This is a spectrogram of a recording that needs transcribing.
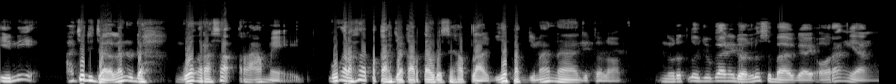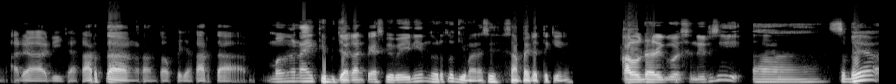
Ini aja di jalanan udah gue ngerasa rame. Gue ngerasa apakah Jakarta udah sehat lagi apa gimana gitu loh. Menurut lu juga nih Don, lu sebagai orang yang ada di Jakarta, ngerantau ke Jakarta, mengenai kebijakan PSBB ini menurut lu gimana sih sampai detik ini? Kalau dari gue sendiri sih, eh sebenarnya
